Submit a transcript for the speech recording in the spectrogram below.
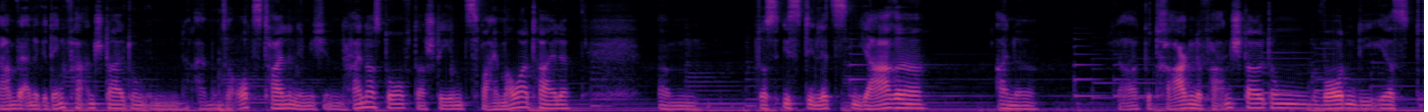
haben wir eine Gedenkveranstaltung in einem unserer Ortsteile, nämlich in Heinersdorf. Da stehen zwei Mauerteile. Ähm, das ist in den letzten Jahren eine ja, getragene Veranstaltung geworden, die erst,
